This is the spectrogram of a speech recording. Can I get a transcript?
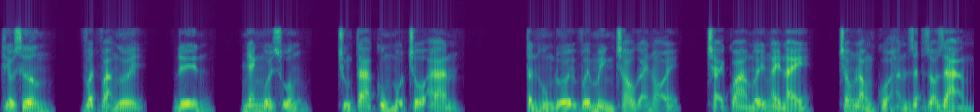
Tiểu Sương, vất vả ngươi, đến, nhanh ngồi xuống, chúng ta cùng một chỗ an. Tần Hùng đối với mình cháu gái nói, trải qua mấy ngày nay, trong lòng của hắn rất rõ ràng,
